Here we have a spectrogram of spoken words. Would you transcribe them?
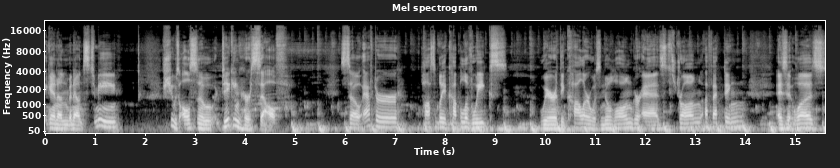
again, unbeknownst to me, she was also digging herself. So, after possibly a couple of weeks where the collar was no longer as strong affecting as it was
